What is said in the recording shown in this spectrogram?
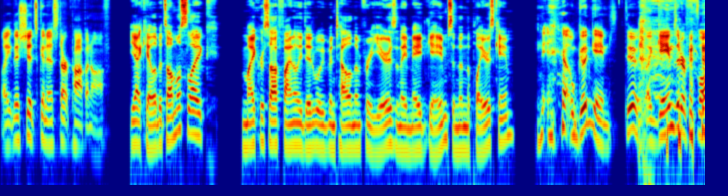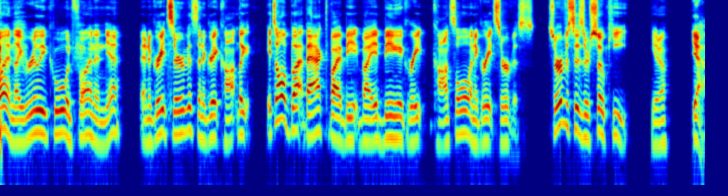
Like this shit's gonna start popping off. Yeah, Caleb, it's almost like Microsoft finally did what we've been telling them for years, and they made games, and then the players came. oh, good games too. Like games that are fun, like really cool and fun, and yeah, and a great service and a great con. Like it's all but backed by be- by it being a great console and a great service. Services are so key, you know. Yeah,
